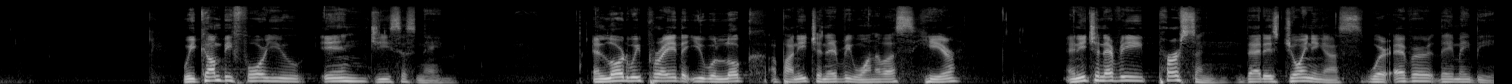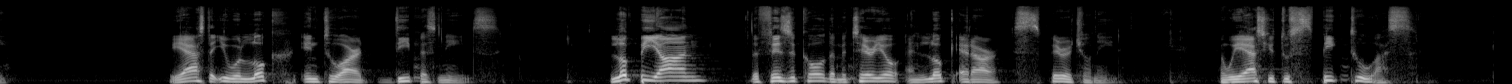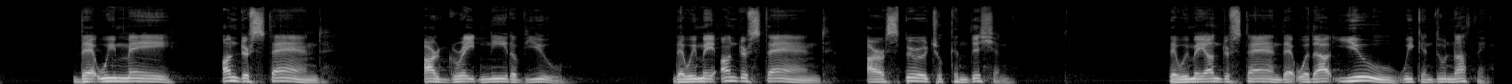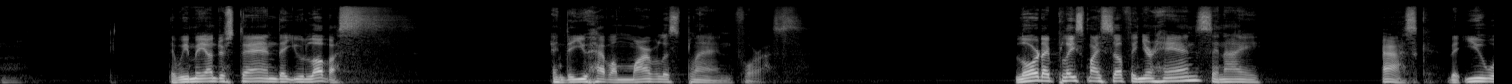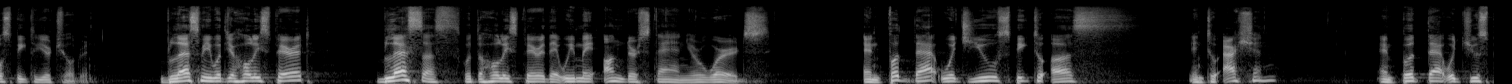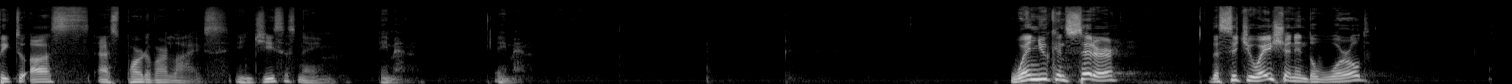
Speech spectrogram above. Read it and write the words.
we come before you in Jesus' name. And Lord, we pray that you will look upon each and every one of us here and each and every person that is joining us wherever they may be. We ask that you will look into our deepest needs. Look beyond the physical, the material, and look at our spiritual need. And we ask you to speak to us that we may understand our great need of you, that we may understand our spiritual condition, that we may understand that without you we can do nothing, that we may understand that you love us and that you have a marvelous plan for us. Lord, I place myself in your hands and I ask that you will speak to your children. Bless me with your Holy Spirit. Bless us with the Holy Spirit that we may understand your words and put that which you speak to us into action and put that which you speak to us as part of our lives. In Jesus' name, amen. Amen. When you consider the situation in the world,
